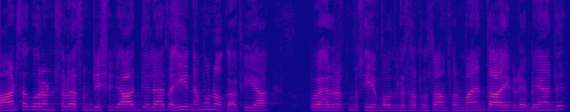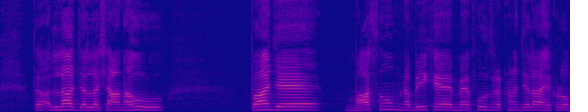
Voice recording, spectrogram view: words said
पाण सगोरन सलम जी शुजात जे लाइ त हीअ नमूनो काफ़ी आहे पोइ हज़रत मसीह मौजूदुलम फरमाइनि था हिकिड़े ॿिए हंधि त अलाह जलशाहनहू पंहिंजे मासूम नबी खे महफ़ूज़ रखण जे लाइ हिकिड़ो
